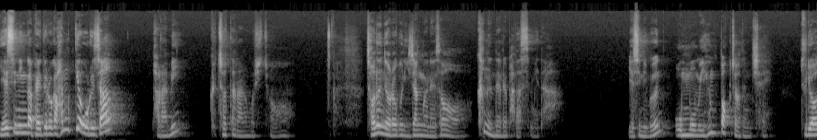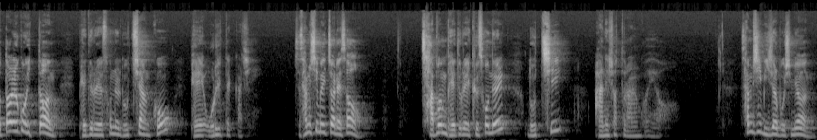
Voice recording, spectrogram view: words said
예수님과 베드로가 함께 오르자 바람이 그쳤다라는 것이죠. 저는 여러분 이 장면에서 큰 은혜를 받았습니다. 예수님은 온몸이 흠뻑 젖은 채 두려워 떨고 있던 베드로의 손을 놓지 않고 배에 오를 때까지 31절에서 잡은 베드로의 그 손을 놓지 않으셨더라는 거예요. 32절 보시면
